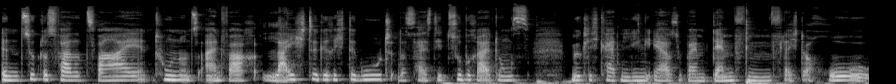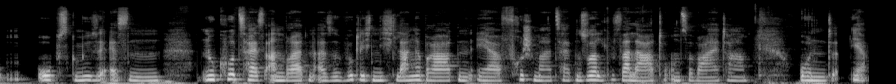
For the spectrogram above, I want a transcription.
in Zyklusphase 2 tun uns einfach leichte Gerichte gut. Das heißt, die Zubereitungsmöglichkeiten liegen eher so beim Dämpfen, vielleicht auch roh Obst, Gemüse essen, nur kurz heiß anbraten, also wirklich nicht lange braten, eher frische Mahlzeiten, Salate und so weiter. Und ja,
